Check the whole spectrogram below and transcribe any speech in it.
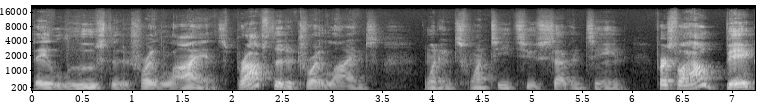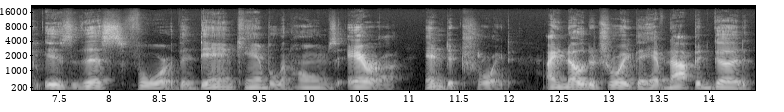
They lose to the Detroit Lions. Props to the Detroit Lions winning 20 to 17. First of all, how big is this for the Dan Campbell and Holmes era in Detroit? I know Detroit, they have not been good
